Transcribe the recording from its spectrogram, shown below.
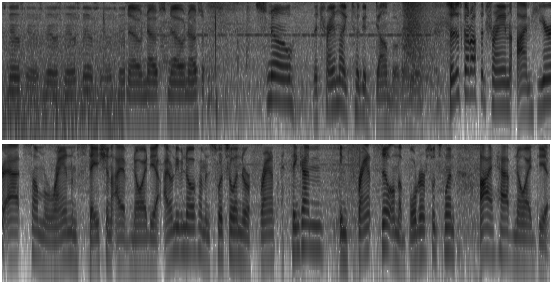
Snow, snow, snow, snow, snow, snow, snow. No, no, snow, no, snow. Snow. The train like took a dump over here. So just got off the train. I'm here at some random station. I have no idea. I don't even know if I'm in Switzerland or France. I think I'm in France still on the border of Switzerland. I have no idea.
